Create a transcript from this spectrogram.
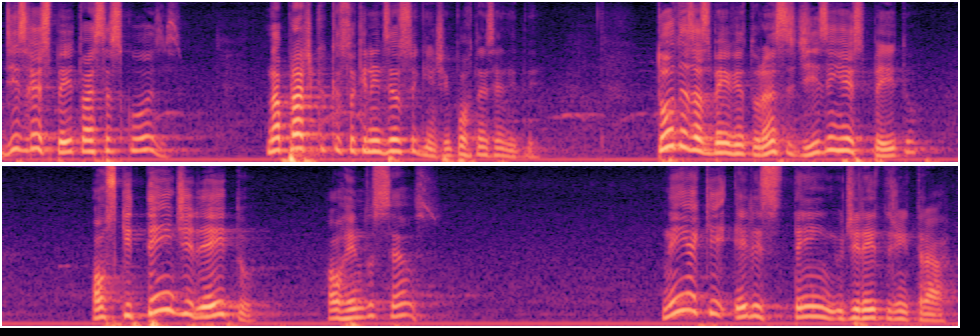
diz respeito a essas coisas. Na prática, o que eu estou querendo dizer é o seguinte: é importante entender. Todas as bem-aventuranças dizem respeito aos que têm direito ao reino dos céus. Nem é que eles têm o direito de entrar.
